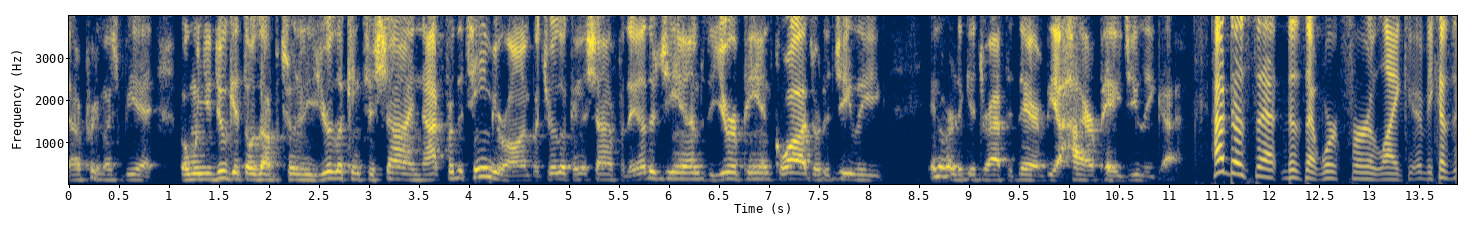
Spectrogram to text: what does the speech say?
that'll pretty much be it. But when you do get those opportunities, you're looking to shine not for the team you're on, but you're looking to shine for the other GMs, the European quads, or the G League in order to get drafted there and be a higher paid G League guy. How does that does that work for like because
